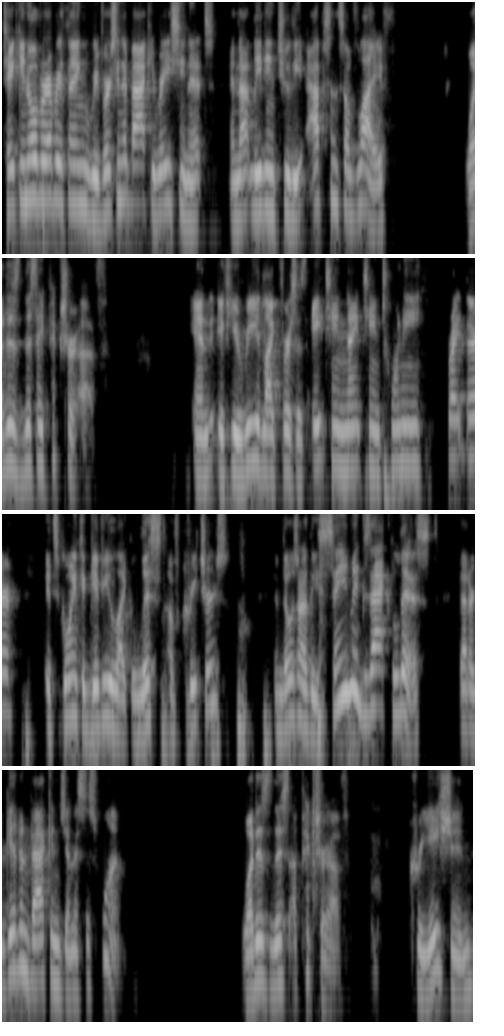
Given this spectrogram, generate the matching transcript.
taking over everything, reversing it back, erasing it, and that leading to the absence of life. What is this a picture of? And if you read like verses 18, 19, 20 right there, it's going to give you like list of creatures. And those are the same exact list that are given back in Genesis 1. What is this a picture of? Creation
